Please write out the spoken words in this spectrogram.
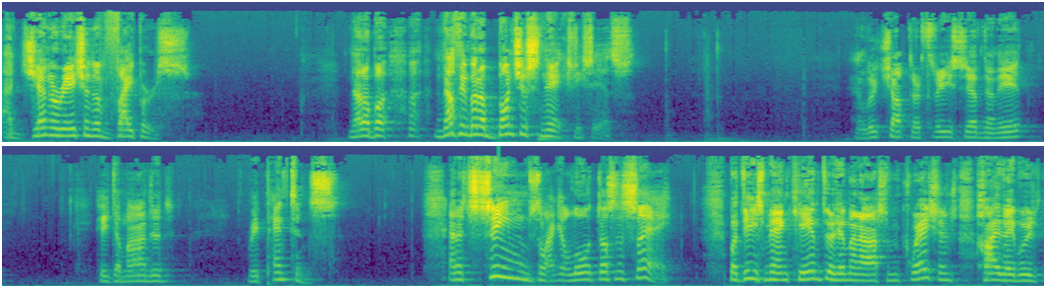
a generation of vipers. Not about, uh, nothing but a bunch of snakes, he says. In Luke chapter 3, 7 and 8, he demanded repentance. And it seems like the Lord doesn't say. But these men came to him and asked him questions how they would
